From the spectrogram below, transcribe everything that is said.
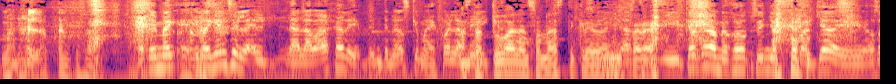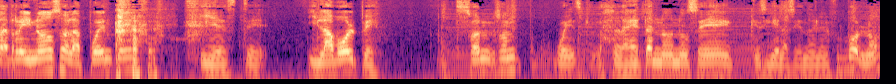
Manuel Lapuente, o sea, O sea, ima- O sea, me- imagínense la, el- la, la baja de, de entrenadores que manejó el Hasta América. tú, Alan, sonaste, creo, Sí, ahí hasta- para... Y creo que era mejor opción yo que cualquiera de, o sea, Reynoso, La Puente y este y La Volpe. Son son güeyes que la, la neta no no sé qué siguen haciendo en el fútbol, ¿no?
